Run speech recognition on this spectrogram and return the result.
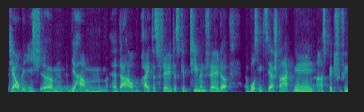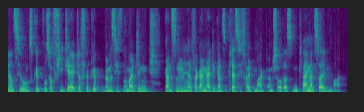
glaube ich, ähm, wir haben äh, da auch ein breites Feld. Es gibt Themenfelder, wo es einen sehr starken Aspekt für Finanzierung gibt, wo es auch viel Geld dafür gibt. Wenn man sich nur mal den ganzen, in der Vergangenheit den ganzen Classified-Markt anschaut, also den Kleinanzeigenmarkt,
